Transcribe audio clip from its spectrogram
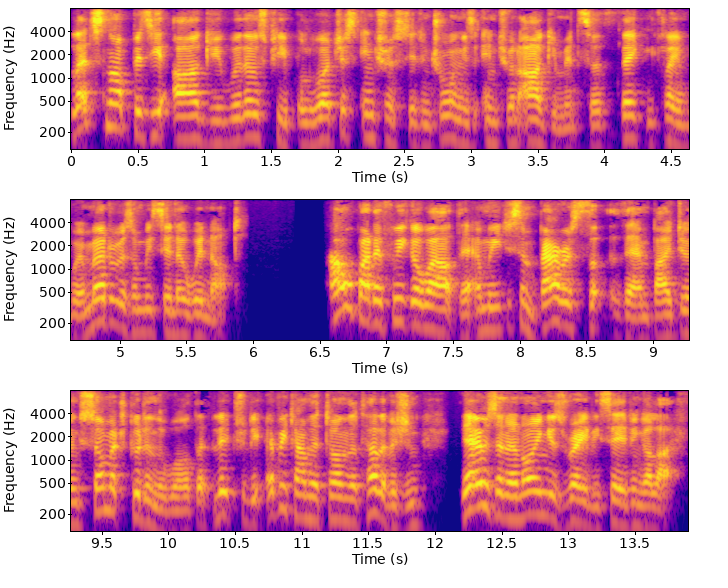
Let's not busy argue with those people who are just interested in drawing us into an argument so that they can claim we're murderers and we say, no, we're not. How about if we go out there and we just embarrass them by doing so much good in the world that literally every time they turn on the television, there is an annoying Israeli saving a life.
